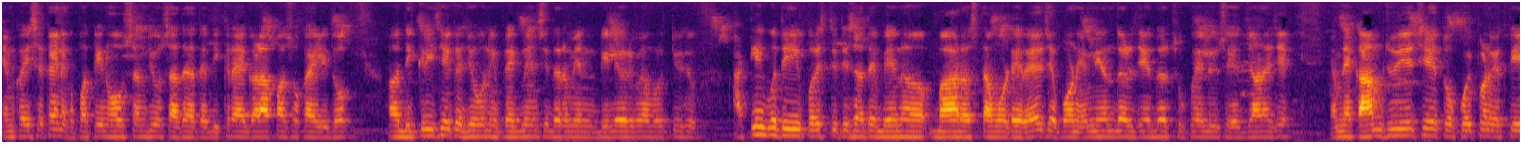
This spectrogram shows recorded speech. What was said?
એમ કહી શકાય ને કે પતિનું અવસાન થયું સાથે સાથે દીકરાએ ગળા ફાંસો ખાઈ લીધો. દીકરી છે કે જેઓની પ્રેગ્નન્સી દરમિયાન ડિલિવરીમાં મૃત્યુ થયું. આટલી બધી પરિસ્થિતિ સાથે બેન બાર રસ્તા મોટે રહે છે પણ એમની અંદર જે દર છુપાયેલું છે એ જાણે છે એમને કામ જોઈએ છે તો કોઈ પણ વ્યક્તિ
